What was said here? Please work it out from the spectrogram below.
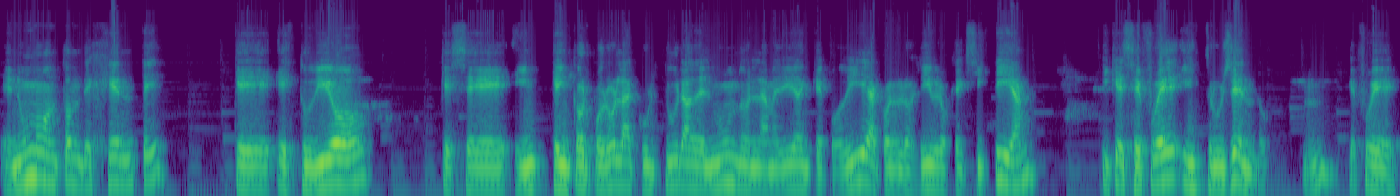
en un montón de gente que estudió, que, se, que incorporó la cultura del mundo en la medida en que podía con los libros que existían y que se fue instruyendo, que fue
